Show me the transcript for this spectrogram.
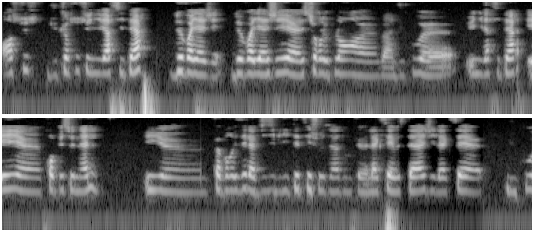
en sus du cursus universitaire de voyager, de voyager euh, sur le plan euh, ben, du coup euh, universitaire et professionnel et favoriser la visibilité de ces choses-là, donc l'accès au stage et l'accès du coup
